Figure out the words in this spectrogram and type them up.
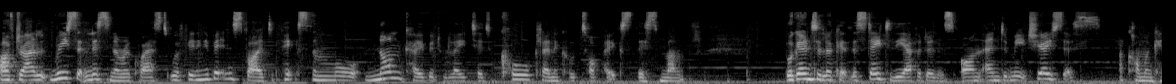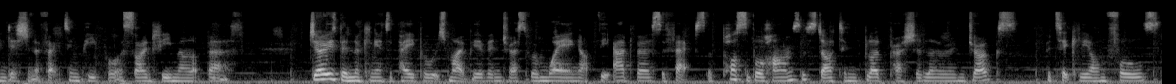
After our recent listener request, we're feeling a bit inspired to pick some more non COVID related core clinical topics this month. We're going to look at the state of the evidence on endometriosis, a common condition affecting people assigned female at birth. Joe's been looking at a paper which might be of interest when weighing up the adverse effects of possible harms of starting blood pressure lowering drugs, particularly on falls.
